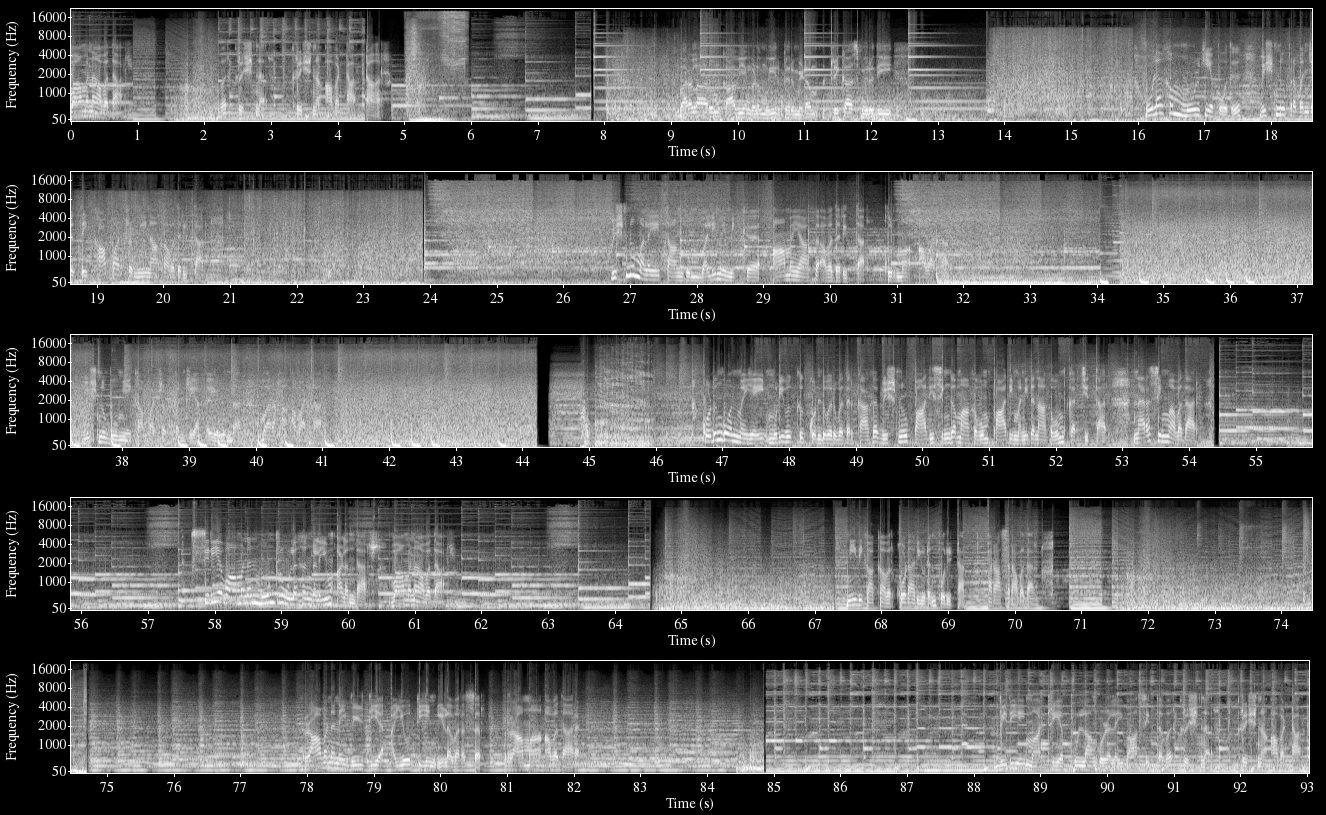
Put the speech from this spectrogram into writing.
Vamana Avatar அவர் கிருஷ்ணர் கிருஷ்ண அவட்டார் வரலாறும் காவியங்களும் உயிர் பெறும் இடம் ட்ரிகா ஸ்மிருதி. உலகம் மூழ்கிய போது விஷ்ணு பிரபஞ்சத்தை காப்பாற்ற மீனாக அவதரித்தார். விஷ்ணு மலையை தாங்கும் வலிமை மிக்க ஆமையாக அவதரித்தார் குர்மா அவதார். விஷ்ணு பூமியை காப்பாற்ற பன்றியாக எழுந்தார் வரஹ அவட்டார் கொடுங்கோன்மையை முடிவுக்கு கொண்டு வருவதற்காக விஷ்ணு பாதி சிங்கமாகவும் பாதி மனிதனாகவும் கர்ஜித்தார். நரசிம்ம அவதார். சிறிய வாமனன் மூன்று உலகங்களையும் அளந்தார். வாமன அவதார் நீதி காக்க அவர் கோடாரியுடன் போரிட்டார். பராசர அவதார் ராவணனை வீழ்த்திய அயோத்தியின் இளவரசர் ராமா அவதார. விதியை மாற்றிய புல்லாங்குழலை வாசித்தவர் கிருஷ்ணர். கிருஷ்ண அவட்டார்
